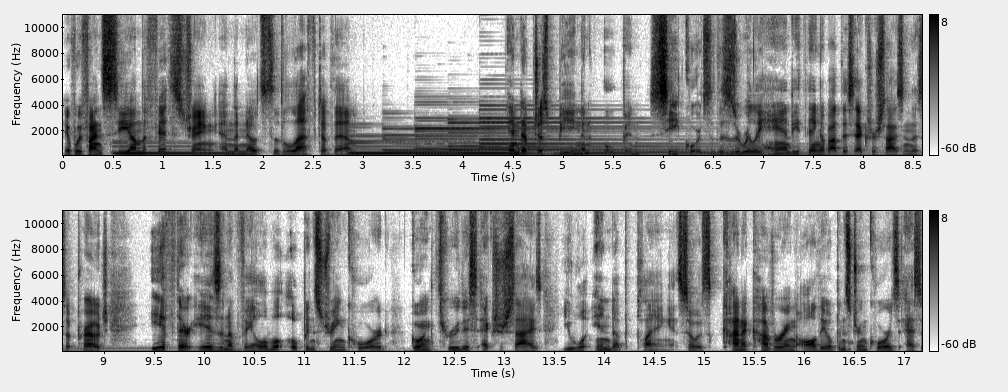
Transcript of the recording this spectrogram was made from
If we find C on the fifth string and the notes to the left of them end up just being an open C chord. So this is a really handy thing about this exercise and this approach. If there is an available open string chord going through this exercise, you will end up playing it. So it's kind of covering all the open string chords as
